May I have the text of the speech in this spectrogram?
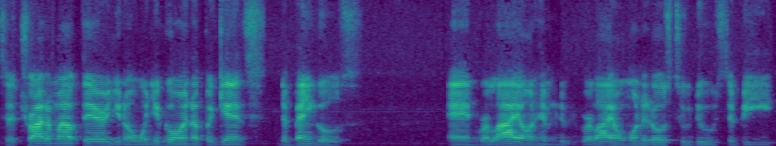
to trot him out there, you know, when you're going up against the Bengals and rely on him to rely on one of those two dudes to be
